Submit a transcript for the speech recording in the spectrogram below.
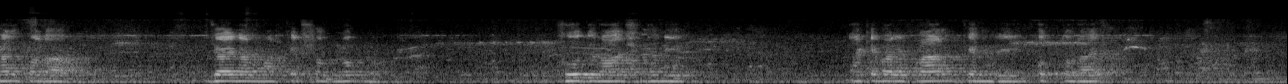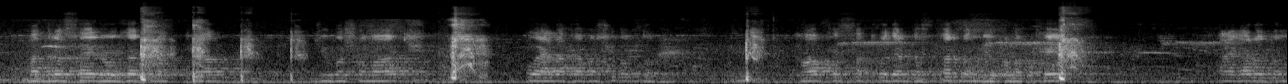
খানপাড়া জয়নাল মার্কেট সংলগ্ন খুদ রাজধানীর একেবারে প্রাণ কেন্দ্রে উত্তরায় মাদ্রাসায় রোজার যুব সমাজ ও এলাকাবাসী উদ্যোগে হাফেজ ছাত্রদের দস্তারবন্দি উপলক্ষে এগারোতম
